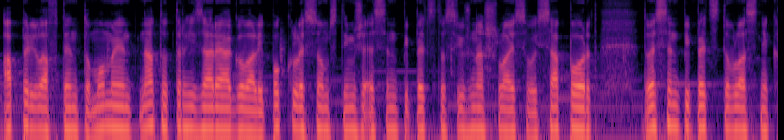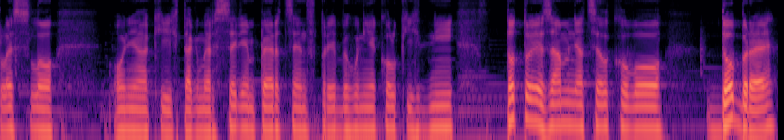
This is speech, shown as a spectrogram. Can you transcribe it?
apríla v tento moment. Na to trhy zareagovali poklesom s tým, že S&P 500 si už našlo aj svoj support. To S&P 500 vlastne kleslo o nejakých takmer 7% v priebehu niekoľkých dní. Toto je za mňa celkovo dobre,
